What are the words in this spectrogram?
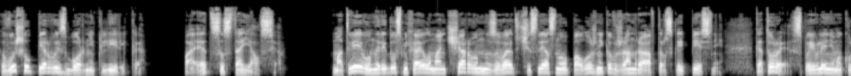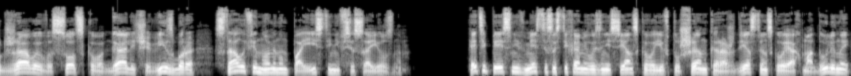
вышел первый сборник лирика. Поэт состоялся. Матвееву наряду с Михаилом Анчаровым называют в числе основоположников жанра авторской песни, которая с появлением Акуджавы, Высоцкого, Галича, Висбора стала феноменом поистине всесоюзным. Эти песни вместе со стихами Вознесенского, Евтушенко, Рождественского и Ахмадулиной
